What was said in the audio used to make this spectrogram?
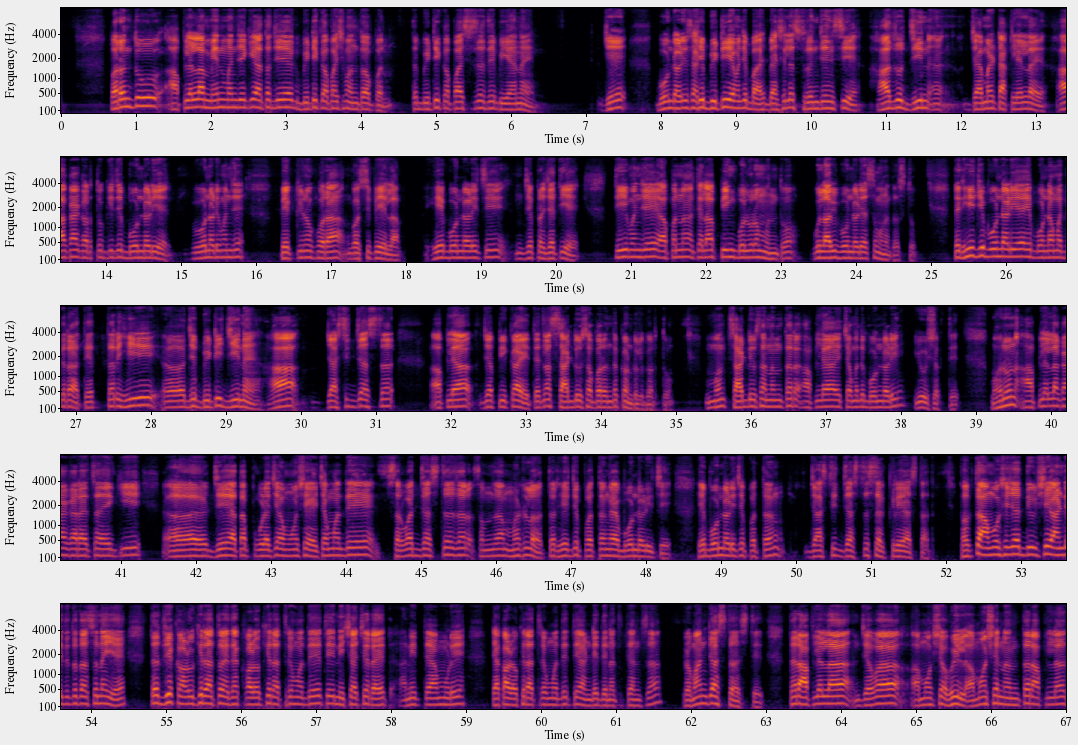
परंतु आपल्याला मेन म्हणजे की आता जे बीटी कपाशी म्हणतो आपण तर बीटी कपाशीचं जे बियाणं आहे जे बोंडअळीसाठी बीटी आहे म्हणजे बॅ बॅसिलस सुरंजेन्सी आहे हा जो जीन ज्यामध्ये टाकलेला आहे हा काय करतो की जे बोंडअळी आहे बोंडअळी म्हणजे पेक्टिनोफोरा गॉसिपिएला. हे बोंडअळीची जे प्रजाती आहे ती म्हणजे आपण त्याला पिंक बोलुरम म्हणतो गुलाबी बोंडअळी असं म्हणत असतो. तर ही जी बोंडअळी आहे हे बोंडामध्ये राहते. तर ही अ, जे बीटी जीन आहे हा जास्तीत जास्त आपल्या ज्या पिकं आहे त्याला साठ दिवसापर्यंत कंट्रोल करतो. मग साठ दिवसानंतर आपल्या याच्यामध्ये बोंडअळी येऊ शकते. म्हणून आपल्याला काय करायचं आहे की जे आता पोळ्याची अमावस्या आहे, याच्यामध्ये सर्वात जास्त जर समजा म्हटलं तर हे जे पतंग आहे बोंडअळीचे हे बोंडअळीचे पतंग जास्तीत जास्त सक्रिय असतात. फक्त अमावस्येच्या दिवशी अंडी देतात असं नाही आहे तर जे काळोखी रात्र आहे त्या काळोखी रात्रीमध्ये ते निशाचर आहेत आणि त्यामुळे त्या काळोखी रात्रीमध्ये ते अंडे देण्याचं त्यांचं प्रमाण जास्त असते. तर आपल्याला जेव्हा अमावस्या होईल अमावस्यानंतर आपल्याला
